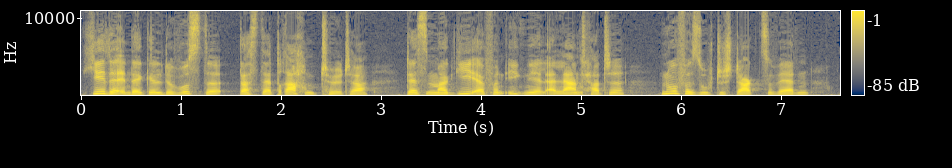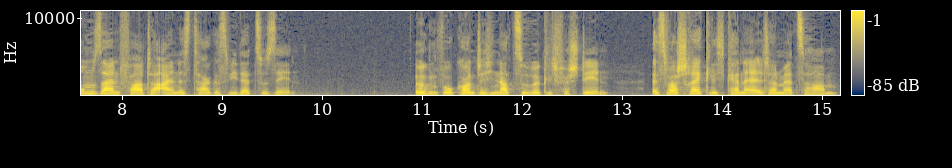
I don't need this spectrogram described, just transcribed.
Jeder in der Gilde wusste, dass der Drachentöter, dessen Magie er von Igneel erlernt hatte, nur versuchte stark zu werden um seinen Vater eines Tages wiederzusehen. Irgendwo konnte ich Natsu wirklich verstehen. Es war schrecklich, keine Eltern mehr zu haben.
